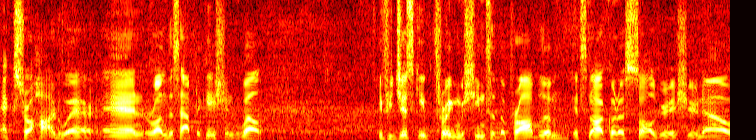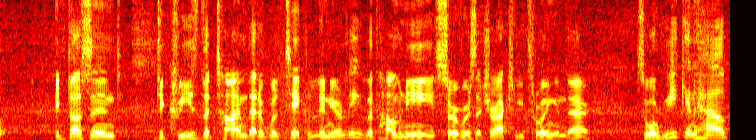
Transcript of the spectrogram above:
extra hardware and run this application. Well, if you just keep throwing machines at the problem, it's not going to solve your issue. Now, it doesn't decrease the time that it will take linearly with how many servers that you're actually throwing in there. So what we can help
